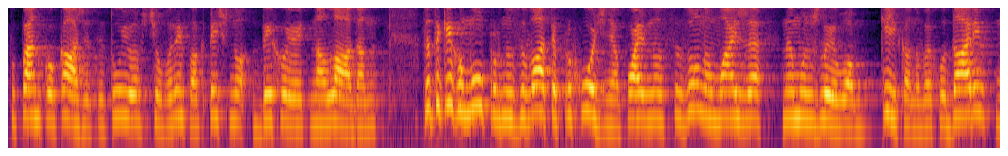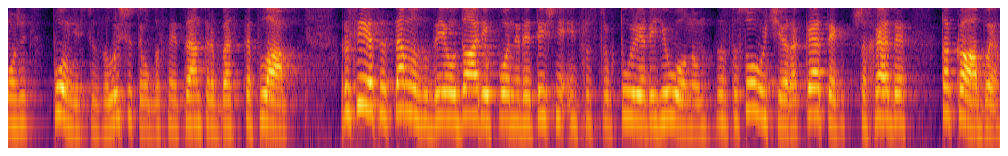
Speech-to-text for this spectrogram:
Попенко каже, цитую, що вони фактично дихають на ладан. За таких умов прогнозувати проходження опалювального сезону майже неможливо. Кілька нових ударів можуть повністю залишити обласний центр без тепла. Росія системно задає ударів по енергетичній інфраструктурі регіону, застосовуючи ракети, шахеди та каби.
